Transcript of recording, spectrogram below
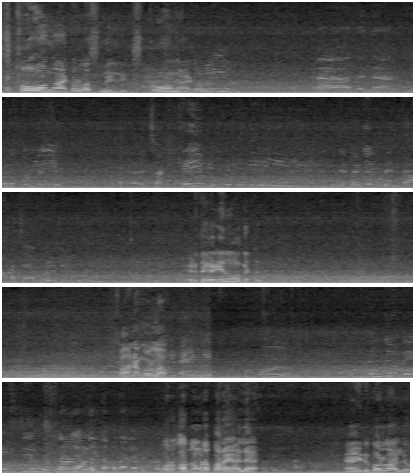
സ്ട്രോങ് ആയിട്ടുള്ള സ്മെല്ല് സ്ട്രോങ് ആയിട്ടുള്ള. എടുത്തു കഴിയും നോക്കട്ടെ. സാധനം കൊള്ളാം. ഒന്നും ഒരെണ്ണം കൂടെ പറയാം അല്ലേ? ഇത് കൊള്ളാമല്ലോ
